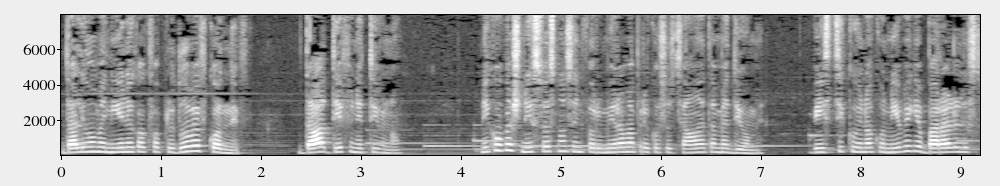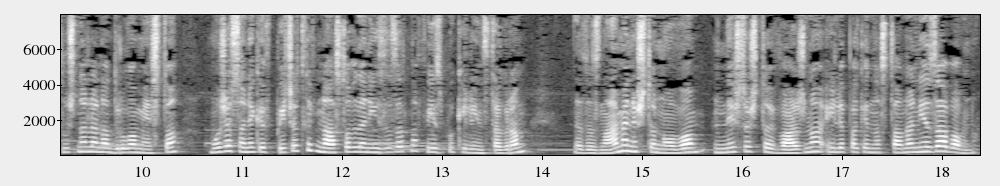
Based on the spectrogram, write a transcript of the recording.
Дали имаме ние некаква придобив код нив? Да, дефинитивно. Никогаш несвесно се информираме преку социјалните медиуми. Вести кои инако не би ги барале или слушнале на друго место, може со некој впечатлив наслов да ни излезат на Facebook или Instagram, да дознаеме нешто ново, нешто што е важно или пак едноставно ни е забавно.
